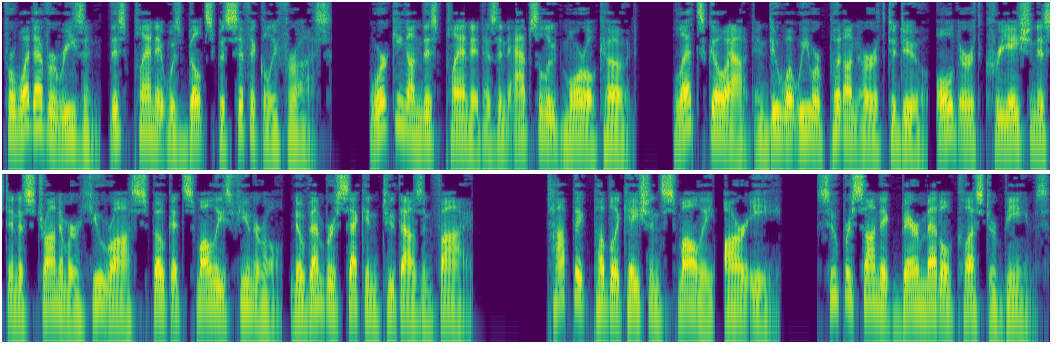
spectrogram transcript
For whatever reason, this planet was built specifically for us. Working on this planet is an absolute moral code. Let's go out and do what we were put on Earth to do. Old Earth creationist and astronomer Hugh Ross spoke at Smalley's funeral, November 2, 2005. Topic publications Smalley, R.E. Supersonic bare metal cluster beams.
